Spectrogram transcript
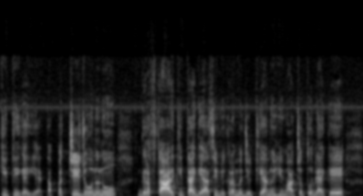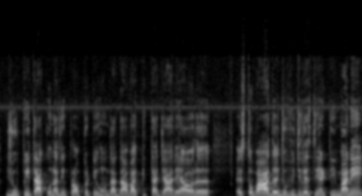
ਕੀਤੀ ਗਈ ਹੈ। ਤਾਂ 25 ਜੂਨ ਨੂੰ ਗ੍ਰਿਫਤਾਰ ਕੀਤਾ ਗਿਆ ਸੀ ਵਿਕਰਮ ਮਜੀਠੀਆ ਨੂੰ, ਹਿਮਾਚਲ ਤੋਂ ਲੈ ਕੇ ਯੂਪੀ ਤੱਕ ਉਹਨਾਂ ਦੀ ਪ੍ਰਾਪਰਟੀ ਹੋਣ ਦਾ ਦਾਅਵਾ ਕੀਤਾ ਜਾ ਰਿਹਾ ਔਰ ਇਸ ਤੋਂ ਬਾਅਦ ਜੋ ਵਿਜੀਲੈਂਸ ਦੀਆਂ ਟੀਮਾਂ ਨੇ,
